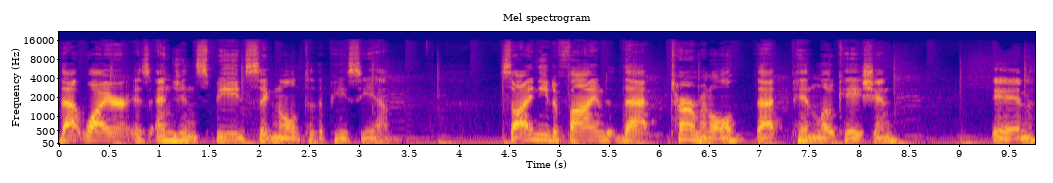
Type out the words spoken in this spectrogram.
that wire is engine speed signal to the PCM. So I need to find that terminal, that pin location in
